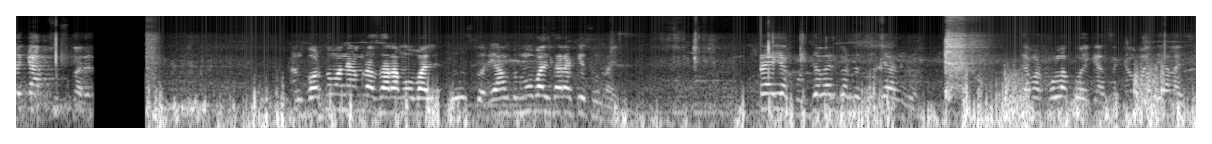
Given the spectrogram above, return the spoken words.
লেগে আফসোস করে? বর্তমানে আমরা যারা মোবাইল ইউজ করি, এখন তো মোবাইল ছাড়া কিছু নাই। খুঁজতে বাইর করতে খুঁজে আনব যে আমার পোলা কই গেছে, কেউ বাইরে হালাইছে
